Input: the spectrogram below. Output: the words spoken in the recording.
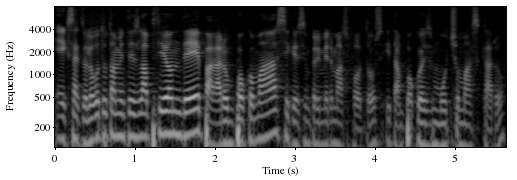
Exacto, luego tú también tienes la opción de pagar un poco más si quieres imprimir más fotos y tampoco es mucho más caro.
